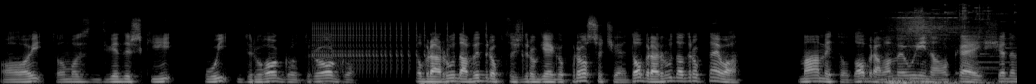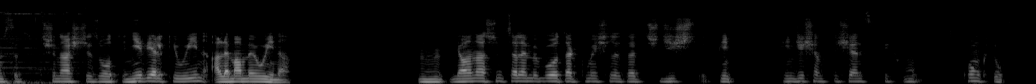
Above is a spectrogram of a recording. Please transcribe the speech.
Oj, to może dwie dyszki. Uj, drogo, drogo. Dobra, Ruda, wydrop coś drogiego, proszę cię. Dobra, Ruda dropnęła. Mamy to, dobra, mamy wina, ok. 713 zł. Niewielki win, ale mamy wina. Mm, No, naszym celem by było, tak myślę, te 30, pię- 50 tysięcy tych punktów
